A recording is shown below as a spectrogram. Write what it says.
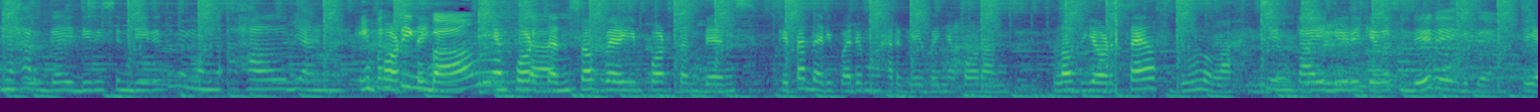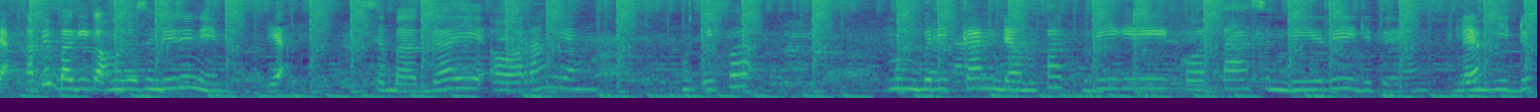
menghargai diri sendiri itu memang hal yang important penting banget important kan? so very important dan kita daripada menghargai banyak orang. Love yourself dulu lah gitu. Cintai diri kita sendiri gitu ya? Iya, tapi bagi Kak Musa sendiri nih ya sebagai orang yang menurut Iva memberikan dampak di kota sendiri gitu ya dan Ya. hidup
